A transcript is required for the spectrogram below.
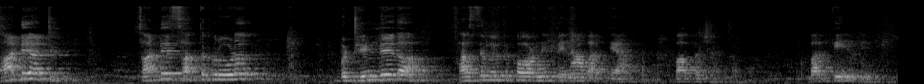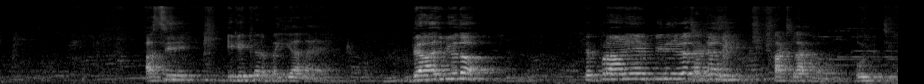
ਸਾਢੇ ਅੱਠ, ਸਾਢੇ 7 ਕਰੋੜ ਬਠਿੰਡੇ ਦਾ ਹਰਸਿਮਰਤ ਕੌਰ ਨੇ ਬਿਨਾਂ ਵਰਤਿਆ ਵਾਪਸ ਛੱਡਤਾ ਵਰਤੀ ਨਹੀਂ ਅਸੀਂ ਇੱਕ ਇੱਕ ਰੁਪਈਆ ਲਾਇਆ। ਵਿਆਜ ਵੀ ਉਹਦਾ ਤੇ ਪੁਰਾਣੇ ਐਮਪੀ ਨੇ ਜਿਹੜਾ ਛੱਡਿਆ ਸੀ 60 ਲੱਖ ਉਹ ਦਿੱਤੀ।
